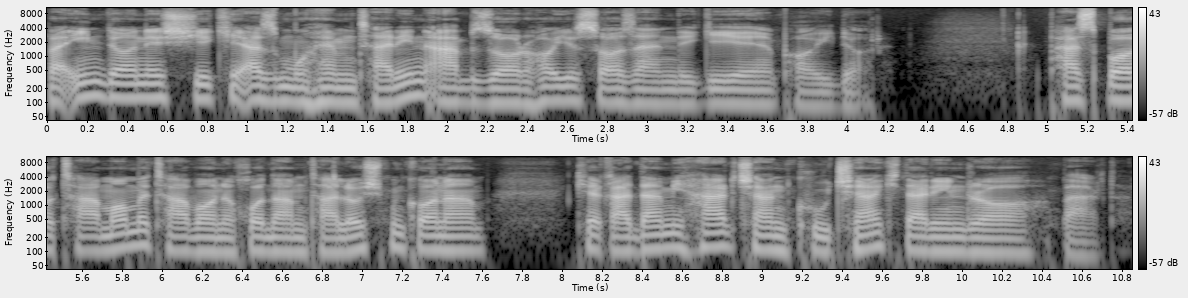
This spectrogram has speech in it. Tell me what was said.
و این دانش یکی از مهمترین ابزارهای سازندگی پایدار. پس با تمام توان خودم تلاش می کنم که قدمی هرچند کوچک در این راه بردارم.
